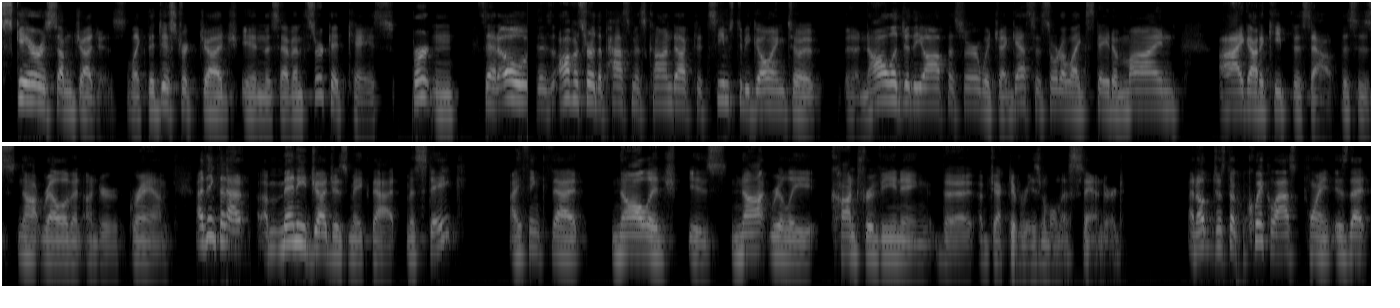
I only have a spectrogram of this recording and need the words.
scares some judges, like the district judge in the Seventh Circuit case, Burton, said, Oh, the officer of the past misconduct, it seems to be going to knowledge of the officer, which I guess is sort of like state of mind. I got to keep this out. This is not relevant under Graham. I think that uh, many judges make that mistake. I think that knowledge is not really contravening the objective reasonableness standard. And I'll, just a quick last point is that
